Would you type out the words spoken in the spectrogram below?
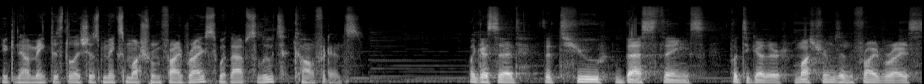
You can now make this delicious mixed mushroom fried rice with absolute confidence. Like I said, the two best things put together, mushrooms and fried rice.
